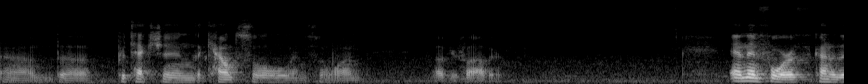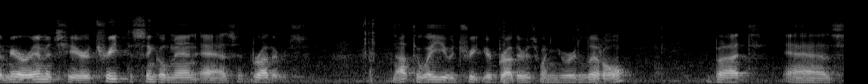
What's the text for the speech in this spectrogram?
um, the protection, the counsel, and so on of your father. And then, fourth, kind of the mirror image here treat the single men as brothers. Not the way you would treat your brothers when you were little, but as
